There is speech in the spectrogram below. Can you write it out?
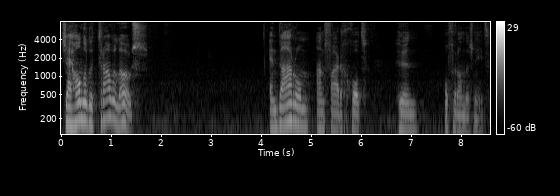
Zij handelden trouweloos. En daarom aanvaarde God hun offerandes niet.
